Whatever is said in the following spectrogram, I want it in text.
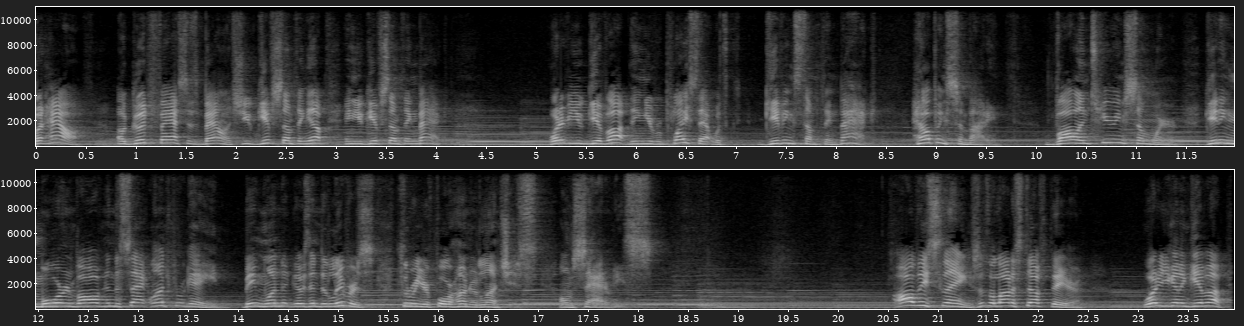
But how? A good fast is balanced. You give something up and you give something back. Whatever you give up, then you replace that with giving something back, helping somebody, volunteering somewhere, getting more involved in the SAC Lunch Brigade, being one that goes and delivers three or four hundred lunches on Saturdays. All these things, there's a lot of stuff there. What are you going to give up?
